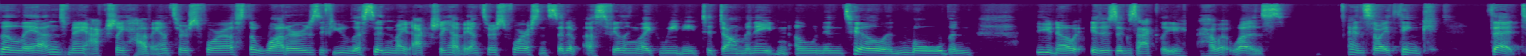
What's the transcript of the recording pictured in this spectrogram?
the land may actually have answers for us. The waters, if you listen, might actually have answers for us instead of us feeling like we need to dominate and own and till and mold. And, you know, it is exactly how it was. And so I think that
